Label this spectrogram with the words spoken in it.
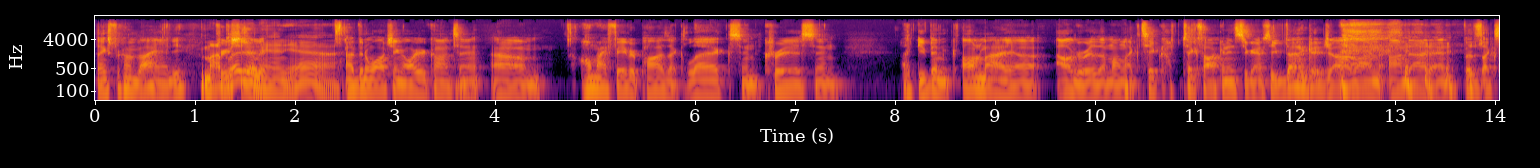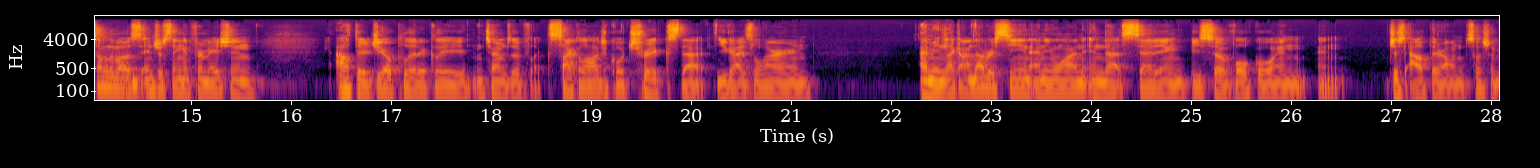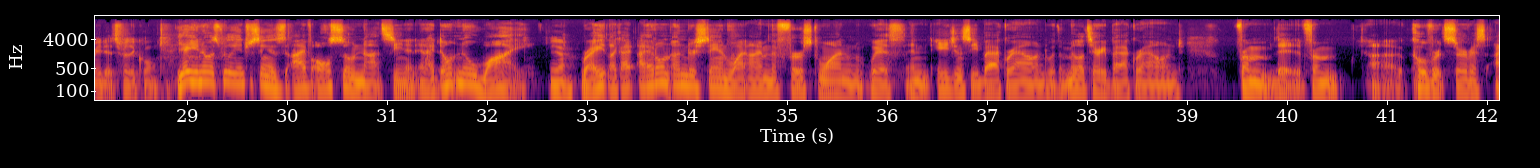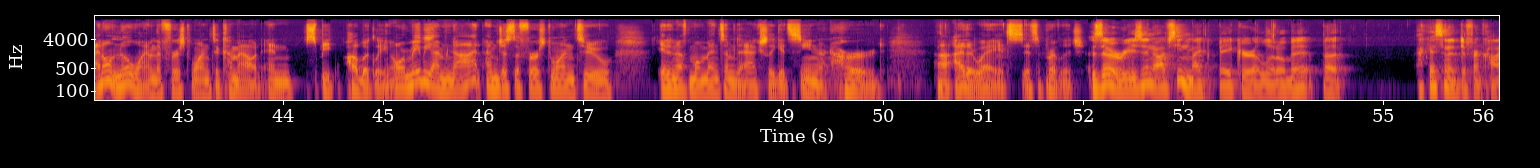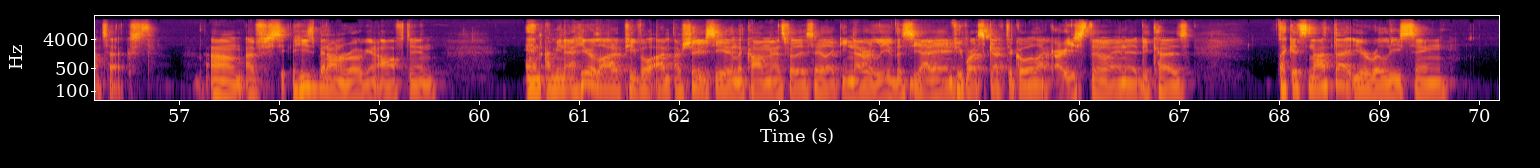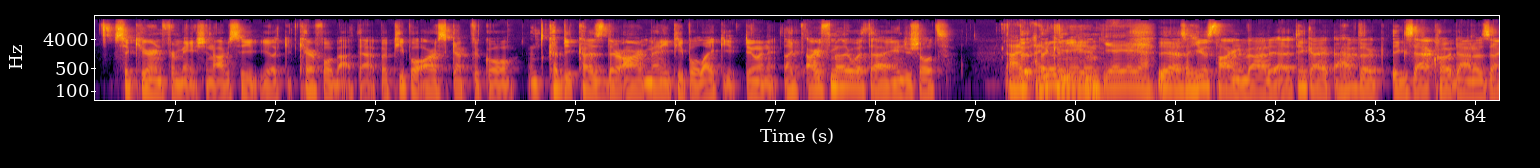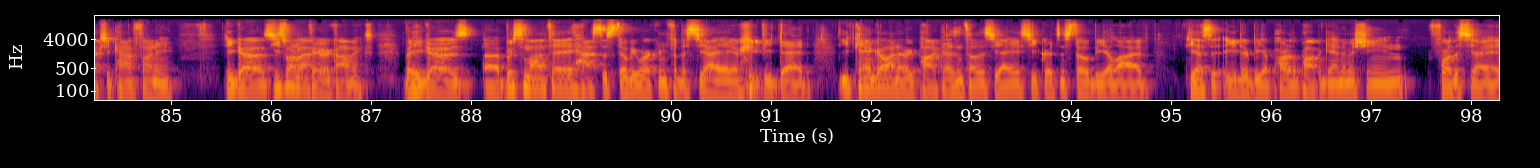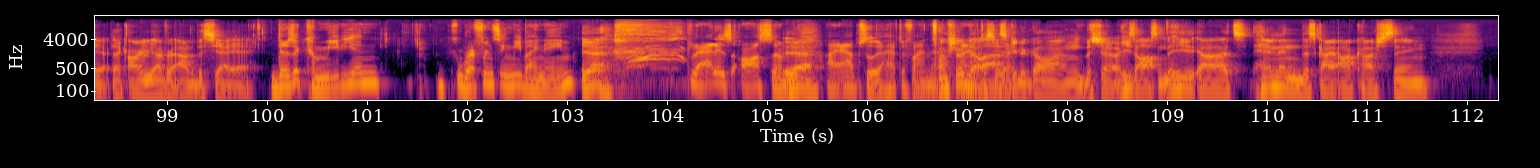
Thanks for coming by, Andy. My Appreciate pleasure, it. man. Yeah. I've been watching all your content. Um, all my favorite pods like Lex and Chris and like you've been on my uh, algorithm on like Tik TikTok and Instagram. So you've done a good job on on that end. But it's like some of the most interesting information out there geopolitically in terms of like psychological tricks that you guys learn. I mean, like I've never seen anyone in that setting be so vocal and and just out there on social media. It's really cool. Yeah. You know, what's really interesting is I've also not seen it and I don't know why. Yeah. right? Like I, I don't understand why I'm the first one with an agency background, with a military background, from the from uh, covert service. I don't know why I'm the first one to come out and speak publicly, or maybe I'm not. I'm just the first one to get enough momentum to actually get seen and heard. Uh, either way, it's it's a privilege. Is there a reason? I've seen Mike Baker a little bit, but I guess in a different context. Um, I've he's been on Rogan often, and I mean I hear a lot of people. I'm, I'm sure you see it in the comments where they say like you never leave the CIA, and people are skeptical. Like, are you still in it? Because like it's not that you're releasing secure information. Obviously, you're like you're careful about that, but people are skeptical, and because there aren't many people like you doing it. Like, are you familiar with uh, Andrew Schulz? I, The- I the know the comedian? Yeah, yeah, yeah. Yeah, so he was talking about it. I think I, I have the exact quote down. It was actually kind of funny. He goes, he's one of my favorite comics, but he goes, uh, Bustamante has to still be working for the CIA or he'd be dead. You can't go on every podcast and tell the CIA secrets and still be alive. He has to either be a part of the propaganda machine for the CIA. Like, are you ever out of the CIA? There's a comedian referencing me by name. Yeah, That is awesome. Yeah. I absolutely I have to find that. I'm sure I they'll ask you to go on the show. He's awesome. He, uh, it's him and this guy Akash Singh,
